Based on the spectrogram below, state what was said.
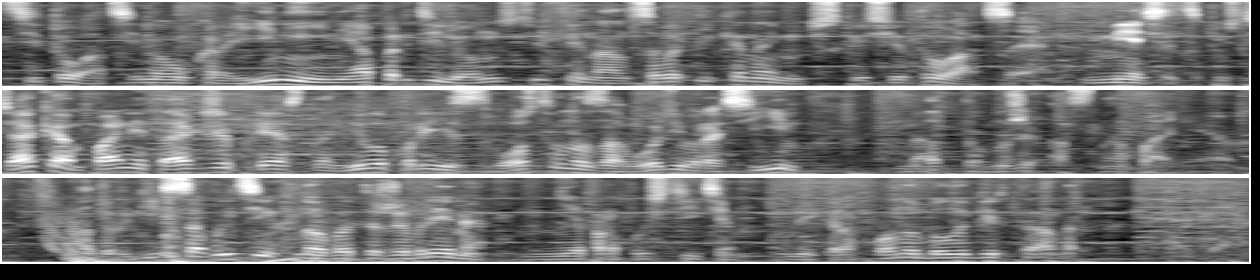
ситуацией на Украине и неопределенностью финансово-экономической ситуации. Месяц спустя компания также приостановила производство на заводе в России на том же основании. О других событиях, но в это же время не пропустите. У микрофона был Игорь Таннер. Пока.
